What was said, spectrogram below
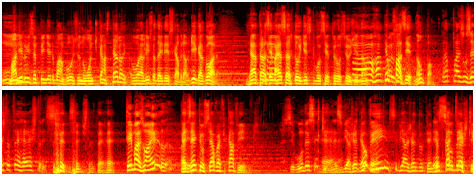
hum. Maria Luísa Pinheiro Barroso no Monte Castelo, ou a lista da Inês Cabral. Diga agora. Já trazer mais essas doidices que você trouxe hoje, não. não. Rapaz, Tem o que fazer, não, Paulo? Rapaz, os extraterrestres. extraterrestres. Tem mais um aí? Quer aí. dizer que o céu vai ficar verde. Segundo esse aqui, é. né? esse viajante do Eu tempo. Eu vi esse viajante do tempo. Esse outro aqui,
